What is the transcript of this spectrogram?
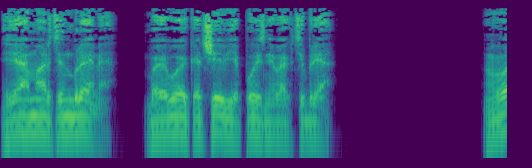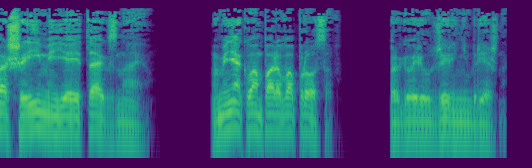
«Я Мартин Бреме, боевое кочевье позднего октября. «Ваше имя я и так знаю. У меня к вам пара вопросов», — проговорил Джерри небрежно.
